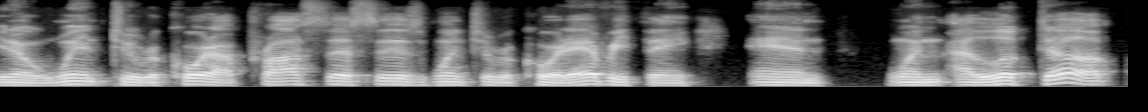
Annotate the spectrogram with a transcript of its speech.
you know, went to record our processes. Went to record everything. And when I looked up,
